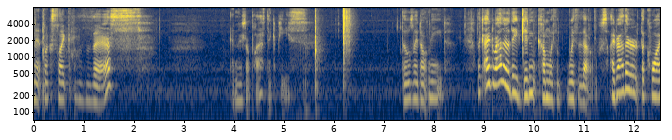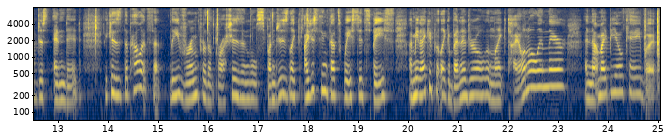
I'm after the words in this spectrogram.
and it looks like this and there's a plastic piece. Those I don't need. Like, I'd rather they didn't come with, with those. I'd rather the quad just ended because the palettes that leave room for the brushes and little sponges, like, I just think that's wasted space. I mean, I could put like a Benadryl and like Tylenol in there and that might be okay, but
